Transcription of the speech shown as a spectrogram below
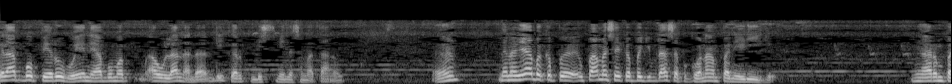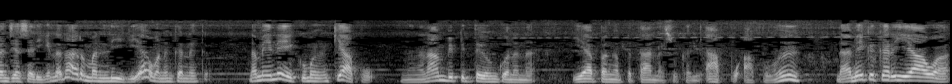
khilaf po pero bo yan abo aulan ada di kar bismillah sa matanog eh? Nananya ba kapag upama siya kapag ibda sa pagkunang panilig ngaram panja sa ligi. Nadar man ligi ya wanan kan na mene ku mang kiapo na nambi pitayong ko na na iya pa nga patana sukani apo apo eh. Na me ka kariyawa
